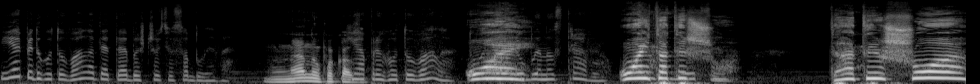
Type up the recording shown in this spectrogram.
я підготувала для тебе щось особливе. На, ну показуй. Я приготувала Ой! улюблену страву. Ой, та ти що? Та ти що?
